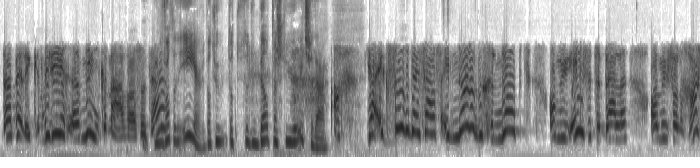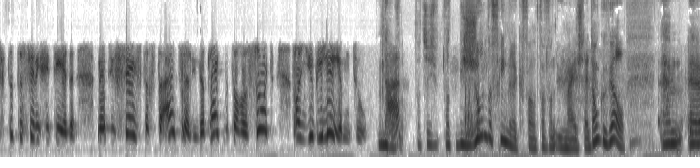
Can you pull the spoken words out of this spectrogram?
daar ben ik. Meneer Minkema was het, hè? Wat een eer dat u, dat, dat u belt naar Studio Itzada. Ach, ja, ik voelde mijzelf enorm genoopt om u even te bellen, om u van harte te feliciteren met uw 50ste uitzending. Dat lijkt me toch een soort van jubileum toe. Nou, dat is wat bijzonder vriendelijk van, van, van uw majesteit. Dank u wel. Um, uh,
